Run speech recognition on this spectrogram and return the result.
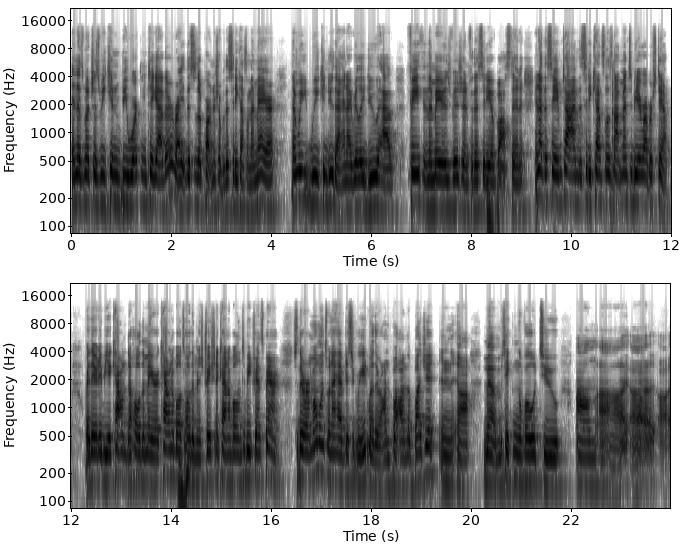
and as much as we can be working together, right? This is a partnership with the city council and the mayor. Then we, we can do that. And I really do have faith in the mayor's vision for the city of Boston. And at the same time, the city council is not meant to be a rubber stamp. We're there to be account to hold the mayor accountable, to hold the administration accountable, and to be transparent. So there are moments when I have disagreed, whether on on the budget and uh, taking a vote to um, uh, uh, uh,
